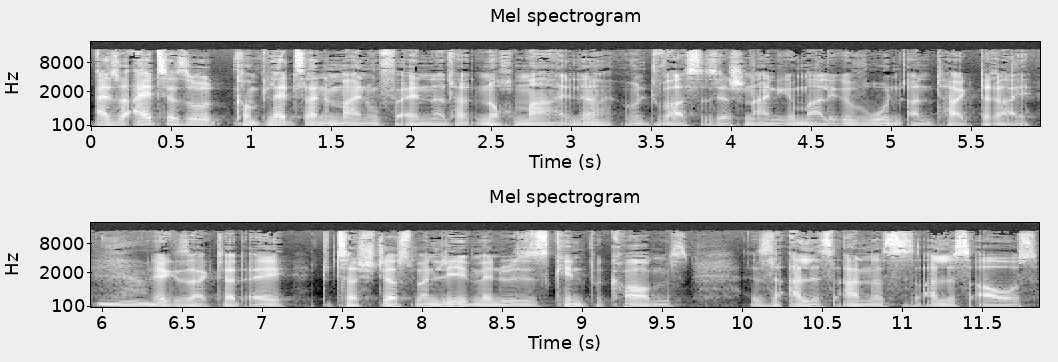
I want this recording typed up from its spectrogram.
Also als er so komplett seine Meinung verändert hat, nochmal, ne? Und du warst es ja schon einige Male gewohnt an Tag drei. Ja. Er gesagt hat, ey, du zerstörst mein Leben, wenn du dieses Kind bekommst. Es ist alles anders, es ist alles aus.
